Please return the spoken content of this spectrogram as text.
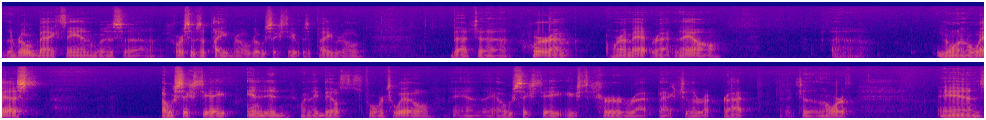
the road back then was, uh, of course, it was a paved road. 068 was a paved road. But uh, where I'm where I'm at right now, uh, going west, 068 ended when they built 412 and the 068 used to curve right back to the right to the north. And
